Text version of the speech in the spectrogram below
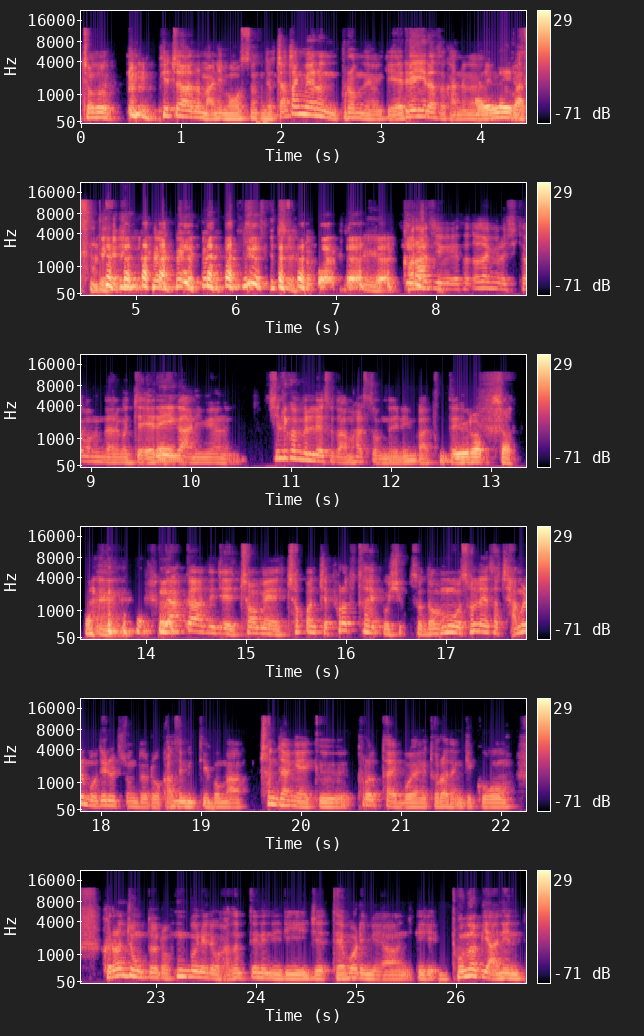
저도 피자를 많이 먹었었는데 짜장면은 부럽네요. 이게 LA라서 가능한 아, 것 LA 라서. 같은데. 그렇죠. 예, 거라지에서 짜장면을 시켜 먹는다는 건 이제 LA가 아니면 실리콘밸리에서도 아마 할 수 없는 일인 것 같은데. 그렇죠. 예. 근데 아까 이제 처음에 첫 번째 프로토타입 보시고서 너무 설레서 잠을 못 이룰 정도로 가슴이 음. 뛰고 막 천장에 그 프로토타입 모양이 돌아다니고 그런 정도로 흥분이 되고 가슴 뛰는 일이 이제 돼버리면 이게 본업이 아닌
